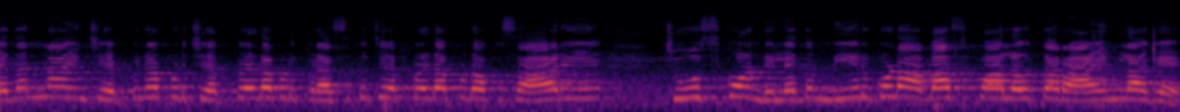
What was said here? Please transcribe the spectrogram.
ఏదన్నా ఆయన చెప్పినప్పుడు చెప్పేటప్పుడు ప్రెస్కు చెప్పేటప్పుడు ఒకసారి చూసుకోండి. లేదా మీరు కూడా అబాస్ పాలవుతారు ఆయనలాగే.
